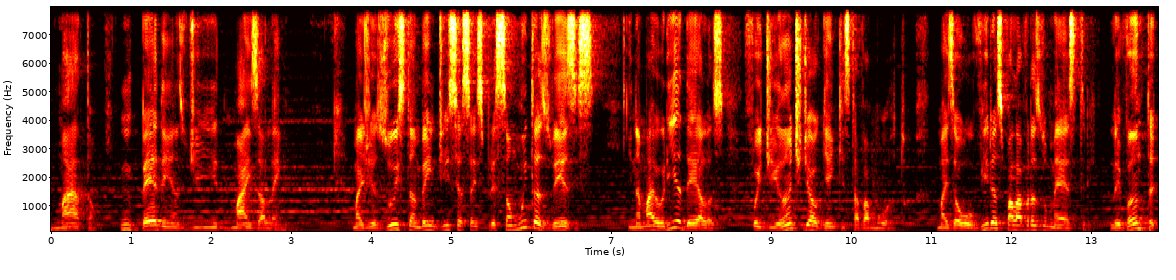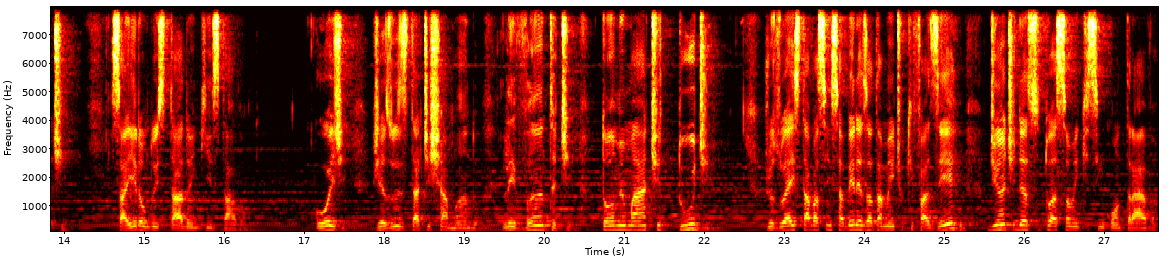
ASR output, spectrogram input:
matam, impedem-as de ir mais além. Mas Jesus também disse essa expressão muitas vezes, e na maioria delas foi diante de alguém que estava morto. Mas ao ouvir as palavras do Mestre, levanta-te, saíram do estado em que estavam. Hoje, Jesus está te chamando, levanta-te, tome uma atitude. Josué estava sem saber exatamente o que fazer diante da situação em que se encontrava,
